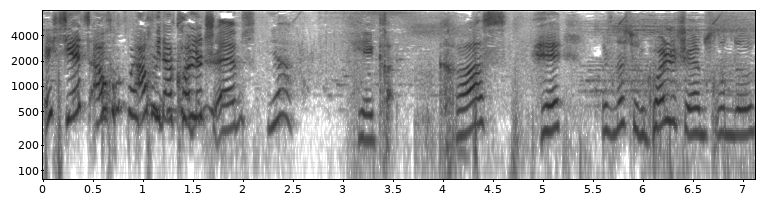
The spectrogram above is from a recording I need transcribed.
echt jetzt auch, auch wieder College Amps. Ja. Hey, kra krass. Hä? Was ist das für eine College Amps Runde?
